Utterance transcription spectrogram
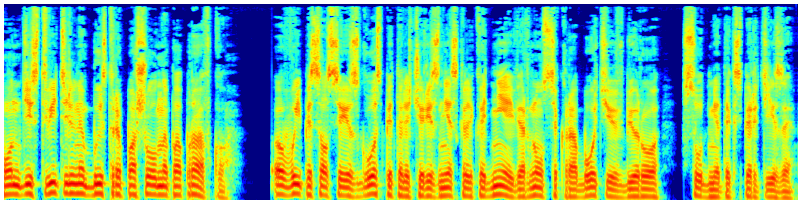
Он действительно быстро пошел на поправку, выписался из госпиталя через несколько дней и вернулся к работе в бюро судмедэкспертизы.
